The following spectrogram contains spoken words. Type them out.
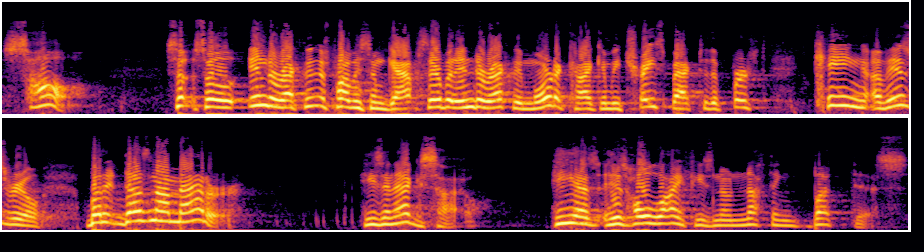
Saul. So, so indirectly, there's probably some gaps there, but indirectly, Mordecai can be traced back to the first king of Israel. But it does not matter. He's an exile. He has his whole life, he's known nothing but this.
